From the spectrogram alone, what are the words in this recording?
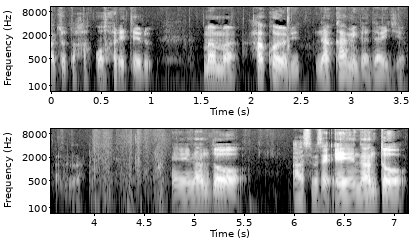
あ、ちょっと箱割れてる。まあまあ、箱より中身が大事やからな。えー、なんと、あ、すいません。えー、なんと、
